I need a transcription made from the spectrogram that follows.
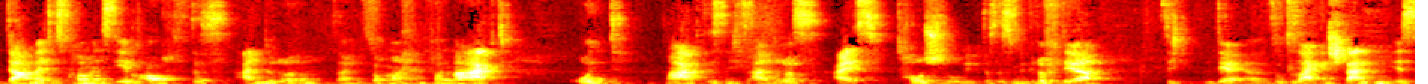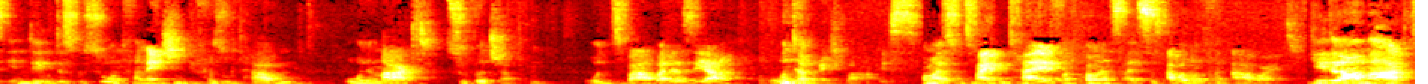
damit ist Commons eben auch das andere, sagen wir jetzt doch mal, von Markt. Und Markt ist nichts anderes als Tauschlogik. Das ist ein Begriff, der, sich, der sozusagen entstanden ist in den Diskussionen von Menschen, die versucht haben, ohne Markt zu wirtschaften. Und zwar, weil er sehr runterbrechbar ist. Kommen also zum zweiten Teil von Commons als das Avalon von Arbeit. Jeder Markt,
